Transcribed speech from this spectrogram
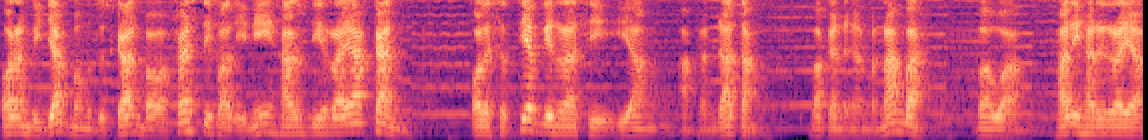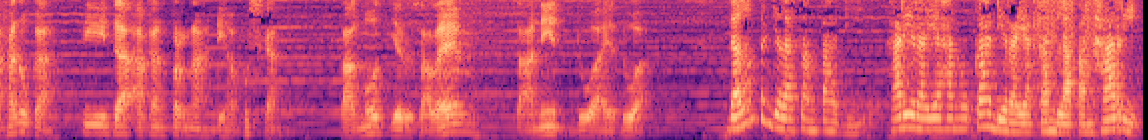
orang bijak memutuskan bahwa festival ini harus dirayakan oleh setiap generasi yang akan datang, bahkan dengan menambah bahwa hari-hari raya Hanukkah tidak akan pernah dihapuskan. Talmud Yerusalem Ta'anit 2 ayat 2. Dalam penjelasan tadi, Hari Raya Hanukkah dirayakan 8 hari.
